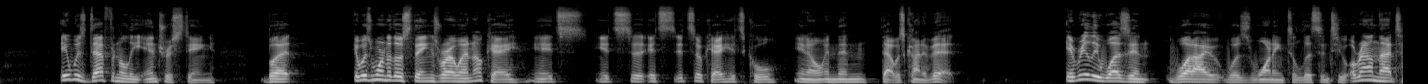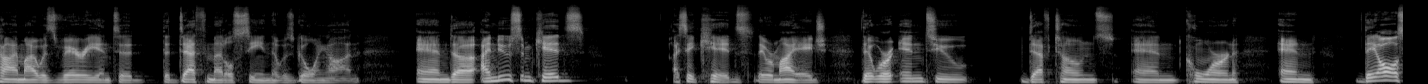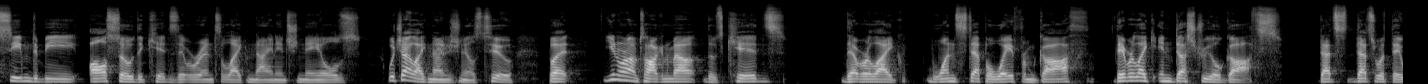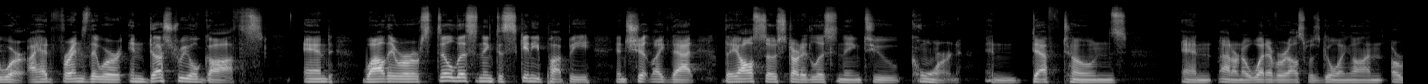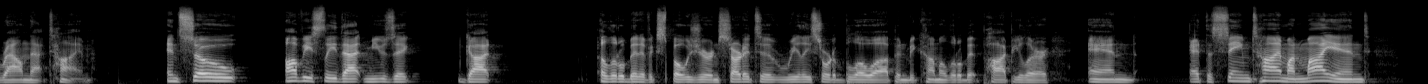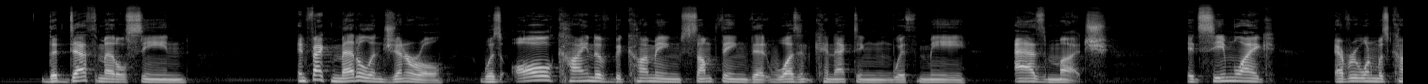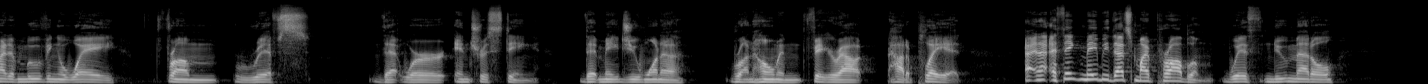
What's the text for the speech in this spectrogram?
It was definitely interesting, but it was one of those things where I went, okay, it's it's uh, it's it's okay, it's cool, you know, and then that was kind of it. It really wasn't what I was wanting to listen to. Around that time, I was very into the death metal scene that was going on, and uh, I knew some kids. I say kids; they were my age that were into Deftones and Korn, and they all seemed to be also the kids that were into like Nine Inch Nails, which I like Nine Inch Nails too. But you know what I'm talking about? Those kids that were like one step away from goth. They were like industrial goths. That's that's what they were. I had friends that were industrial goths. And while they were still listening to Skinny Puppy and shit like that, they also started listening to Korn and Deftones and I don't know whatever else was going on around that time. And so obviously that music got a little bit of exposure and started to really sort of blow up and become a little bit popular. And at the same time, on my end, the death metal scene, in fact, metal in general, was all kind of becoming something that wasn't connecting with me as much. It seemed like everyone was kind of moving away from riffs that were interesting, that made you want to run home and figure out how to play it. And I think maybe that's my problem with nu metal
